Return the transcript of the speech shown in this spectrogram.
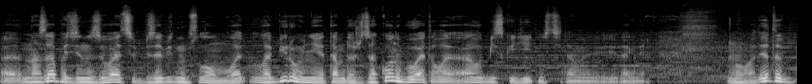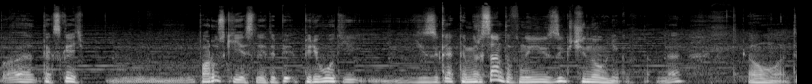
на Западе называется безобидным словом лоббирование, там даже законы бывают о лоббистской деятельности там, и так далее. Вот. Это, так сказать, по-русски, если это перевод языка коммерсантов на язык чиновников, да, вот.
